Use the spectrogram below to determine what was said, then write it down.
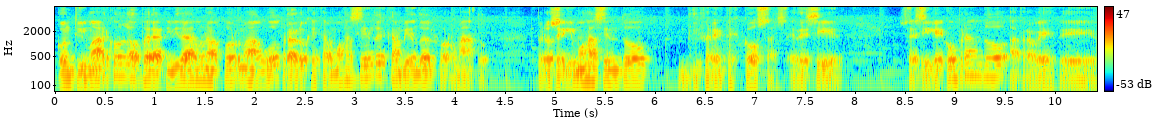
continuar con la operatividad de una forma u otra, lo que estamos haciendo es cambiando el formato, pero seguimos haciendo diferentes cosas, es decir, se sigue comprando a través de,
